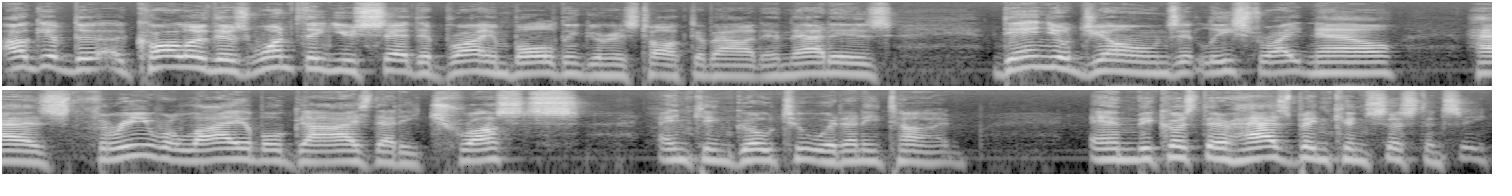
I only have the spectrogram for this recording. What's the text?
I'll give the uh, caller. There's one thing you said that Brian Baldinger has talked about, and that is Daniel Jones. At least right now, has three reliable guys that he trusts and can go to at any time. And because there has been consistency,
